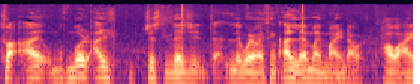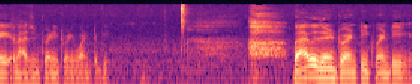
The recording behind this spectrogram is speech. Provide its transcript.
So I, what I'll just legit, what am I saying? I'll let my mind out how I imagine 2021 to be when I was in 2020,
